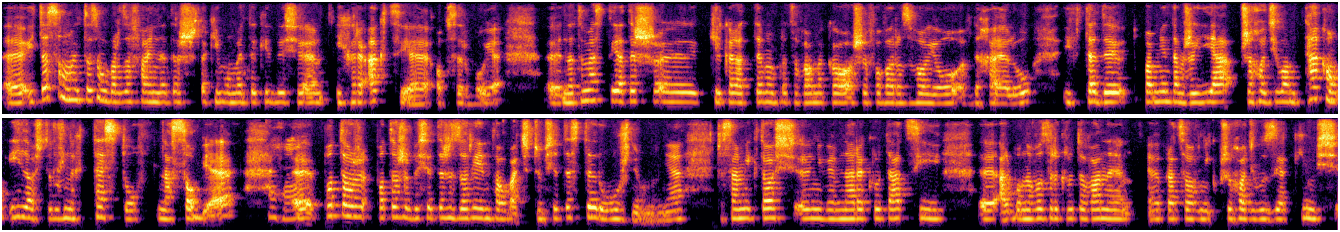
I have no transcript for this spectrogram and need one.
E, I to są, to są bardzo fajne też takie momenty, kiedy się ich reakcje obserwuje. E, natomiast ja też e, kilka lat temu pracowałam jako szefowa rozwoju w DHL-u i wtedy pamiętam, że ja przechodziłam taką ilość różnych testów na sobie mhm. po, to, po to, żeby się też zorientować, czym się testy różnią. No nie? Czasami ktoś, nie wiem, na rekrutacji albo nowo zrekrutowany pracownik przychodził z jakimś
